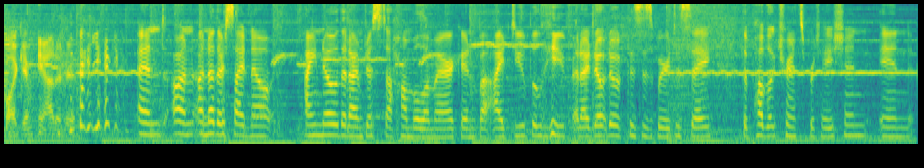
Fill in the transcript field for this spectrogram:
Fuck, get me out of here. And on another side note, I know that I'm just a humble American, but I do believe, and I don't know if this is weird to say, the public transportation in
